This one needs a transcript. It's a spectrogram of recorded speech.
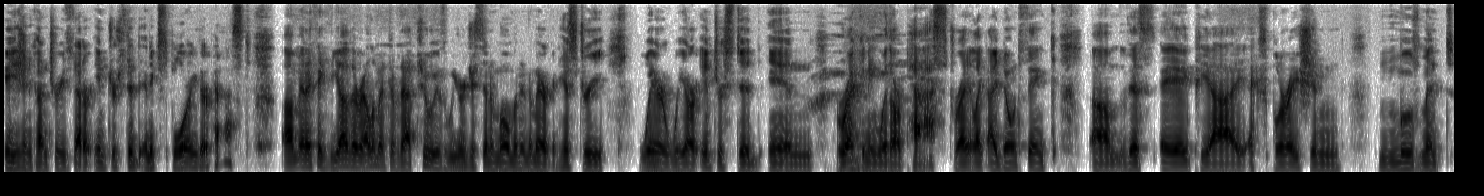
Asian countries that are interested in exploring their past. Um, and I think the other element of that too is we are just in a moment in American history where we are interested in reckoning with our past, right? Like I don't think um, this AAPI exploration movement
